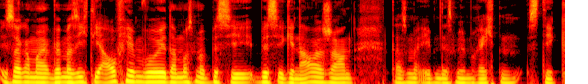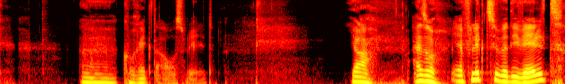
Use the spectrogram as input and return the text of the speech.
ich sage mal, wenn man sich die aufheben will, dann muss man ein bisschen, bisschen genauer schauen, dass man eben das mit dem rechten Stick äh, korrekt auswählt. Ja, also er fliegt über die Welt,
